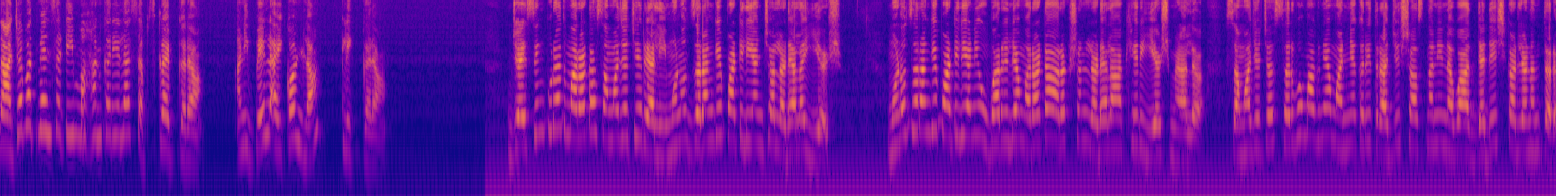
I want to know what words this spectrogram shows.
ताज्या बातम्यांसाठी महान करेला सबस्क्राईब करा आणि बेल आयकॉनला क्लिक करा. जयसिंगपुरात मराठा समाजाची रॅली मनोज जरांगे पाटील यांच्या लढ्याला यश. मनोज जरांगे पाटील यांनी उभारलेल्या मराठा आरक्षण लढ्याला अखेर यश मिळालं. समाजाच्या सर्व मागण्या मान्य करीत राज्य शासनाने नवा अध्यादेश काढल्यानंतर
